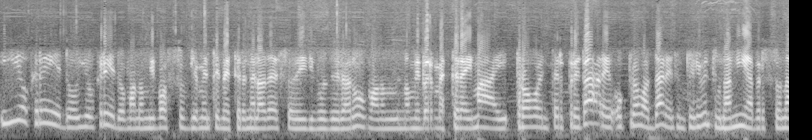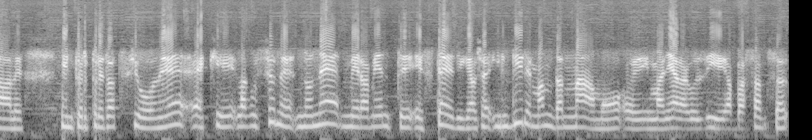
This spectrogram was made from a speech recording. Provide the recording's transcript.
Io credo, io credo, ma non mi posso ovviamente mettere nella testa dei tifosi della Roma, non, non, mi permetterei mai, provo a interpretare o provo a dare semplicemente una mia personale interpretazione, è che la questione non è meramente estetica, cioè il dire mandannamo eh, in maniera così abbastanza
